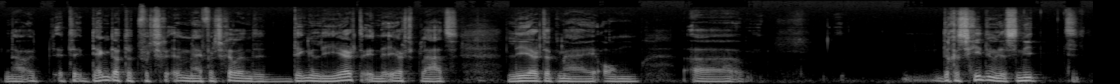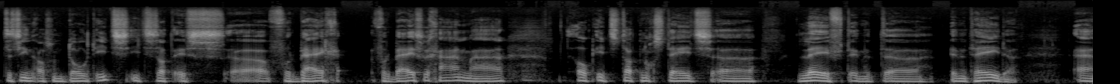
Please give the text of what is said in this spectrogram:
nou, het, het, ik denk dat het mij verschillende dingen leert. In de eerste plaats leert het mij om uh, de geschiedenis niet te zien als een dood iets. Iets dat is uh, voorbij voorbij is gegaan, maar ook iets dat nog steeds uh, leeft in het, uh, in het heden. En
